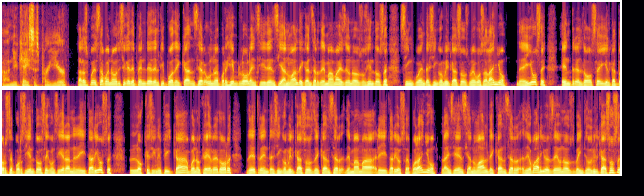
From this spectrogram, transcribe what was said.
uh, new cases per year. La respuesta, bueno, dice que depende del tipo de cáncer. Uno, por ejemplo, la incidencia anual de cáncer de mama es de unos 255 mil casos nuevos al año. De ellos, entre el 12 y el 14% se consideran hereditarios, lo que significa, bueno, que hay alrededor de 35 mil casos de cáncer de mama hereditarios por año. La incidencia anual de cáncer de ovario es de unos 22 mil casos,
